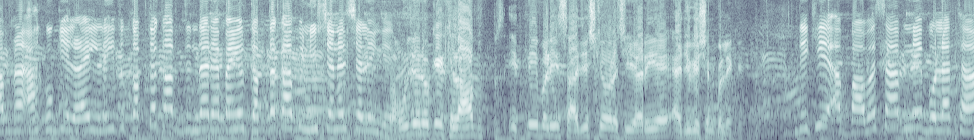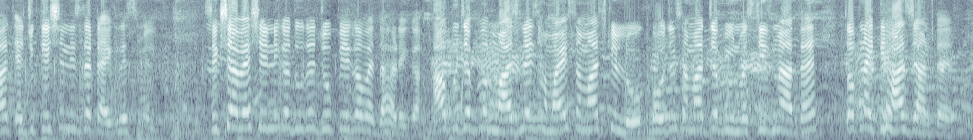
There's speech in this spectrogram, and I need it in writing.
अपना हकों की लड़ाई लड़ेगी तो कब तक आप ज़िंदा रह पाएँगे और कब तक आपके न्यूज़ चैनल चलेंगे? बहुजनों के खिलाफ इतनी बड़ी साजिश क्यों रची जा रही है एजुकेशन को लेकर? देखिए अब बाबा साहब ने बोला था education is the tigress milk शिक्षा वह श्रेणी का दूध है जो पिएगा वह दहाड़ेगा। अब जब मार्जिनाइज हमारे समाज के लोग बहुजन समाज जब यूनिवर्सिटीज़ में आता है तो अपना इतिहास जानता है।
